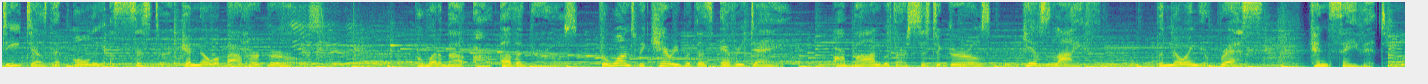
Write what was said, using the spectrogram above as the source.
Details that only a sister can know about her girls. But what about our other girls? The ones we carry with us every day. Our bond with our sister girls gives life. But knowing your breasts can save it.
